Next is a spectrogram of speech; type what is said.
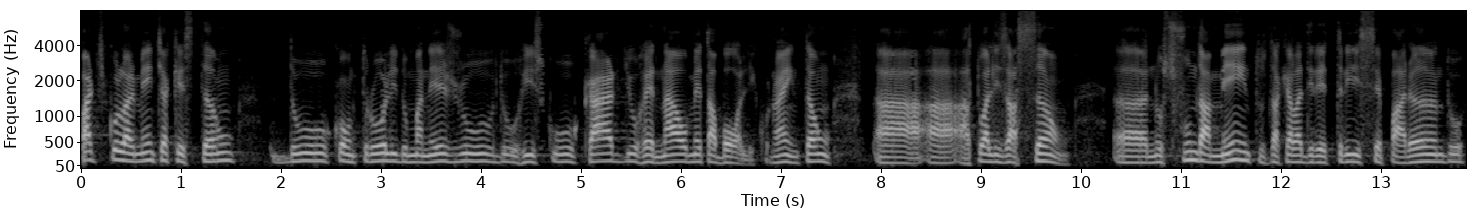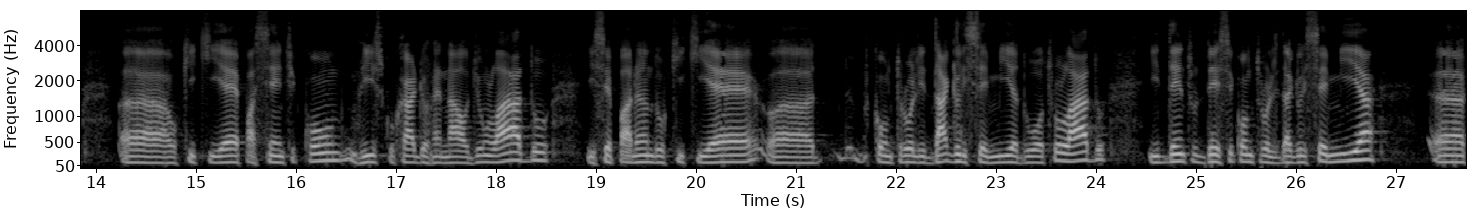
particularmente a questão do controle do manejo do risco cardiorrenal metabólico. Né? Então, a, a atualização uh, nos fundamentos daquela diretriz separando uh, o que, que é paciente com risco cardiorrenal de um lado e separando o que, que é uh, controle da glicemia do outro lado e dentro desse controle da glicemia uh,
